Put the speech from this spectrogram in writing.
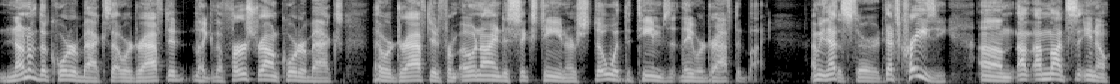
none of the quarterbacks that were drafted, like the first round quarterbacks that were drafted from 09 to 16, are still with the teams that they were drafted by. I mean, that's absurd. That's crazy. Um, I'm, I'm not, you know,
